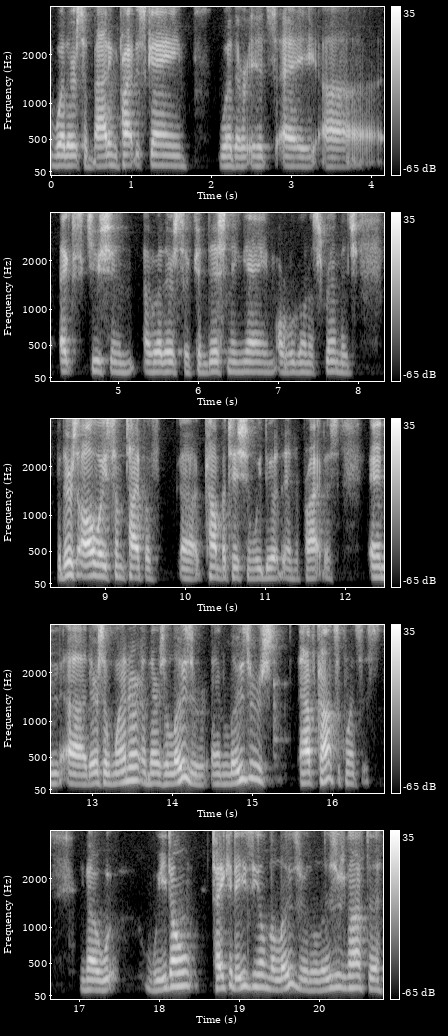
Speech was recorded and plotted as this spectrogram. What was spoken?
whether it's a batting practice game, whether it's a uh, execution, whether it's a conditioning game, or we're going to scrimmage. But there's always some type of uh, competition we do at the end of practice, and uh, there's a winner and there's a loser, and losers have consequences. You know, we don't take it easy on the loser. The loser's gonna have to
